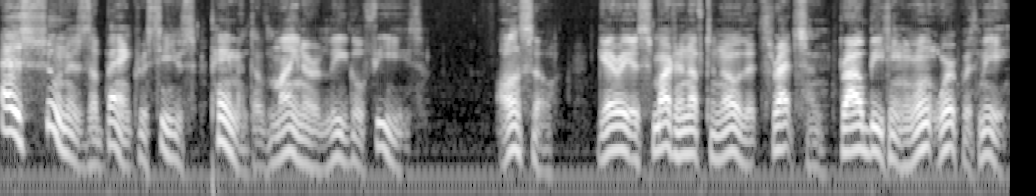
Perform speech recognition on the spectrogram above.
as soon as the bank receives payment of minor legal fees. Also, Gary is smart enough to know that threats and browbeating won't work with me.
